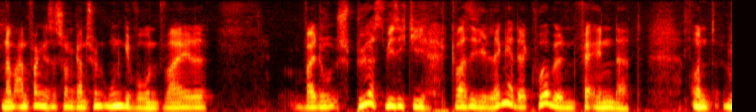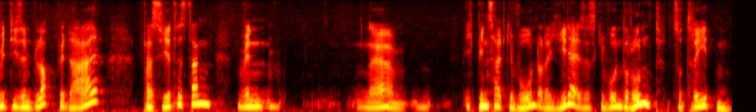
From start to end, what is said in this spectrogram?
Und am Anfang ist es schon ganz schön ungewohnt, weil, weil du spürst, wie sich die quasi die Länge der Kurbeln verändert. Und mit diesem Blockpedal passiert es dann, wenn, naja, ich bin es halt gewohnt, oder jeder ist es gewohnt, rund zu treten.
